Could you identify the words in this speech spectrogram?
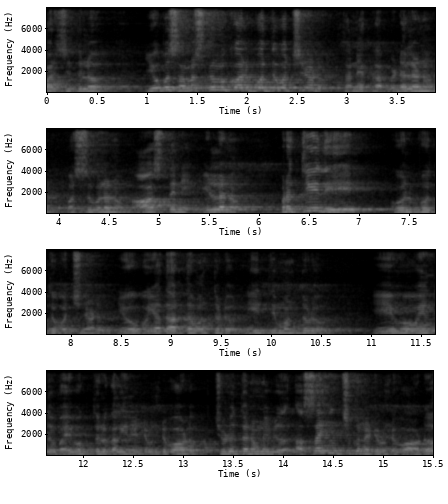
పరిస్థితిలో యోబు సమస్తము కోల్పోతూ వచ్చినాడు. తన యొక్క బిడ్డలను పశువులను ఆస్తిని ఇళ్ళను ప్రతీదీ కోల్పోతూ వచ్చినాడు. యోబు యథార్థవంతుడు నీతిమంతుడు ఏహో ఎందు భయభక్తులు కలిగినటువంటి వాడు చెడుతనముని అసహించుకున్నటువంటి వాడు.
